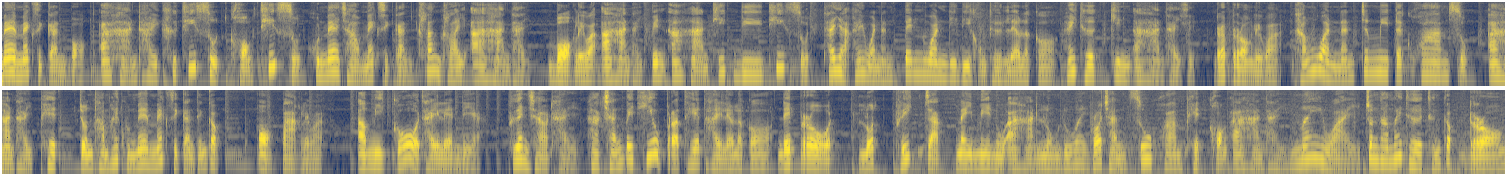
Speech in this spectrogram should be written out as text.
แม่เม็กซิกันบอก อาหารไทยคือที่สุดของที่สุด คุณแม่ชาวเม็กซิกัน คลั่งไคล้อาหารไทย บอกเลยว่าอาหารไทยเป็นอาหารที่ดีที่สุด ถ้าอยากให้วันนั้นเป็นวันดีๆ ของเธอแล้วล่ะก็ ให้เธอกินอาหารไทยสิ รับรองเลยว่า ทั้งวันนั้นจะมีแต่ความสุข อาหารไทยเผ็ดจนทำให้คุณแม่เม็กซิกันถึงกับออกปากเลยว่า Amigo Thailandia เพื่อนชาวไทย หากฉันไปเที่ยวประเทศไทยแล้วล่ะก็ได้โปรดลด พริกจากในเมนูอาหารลงด้วย เพราะฉันสู้ความเผ็ดของอาหารไทยไม่ไหว จนทำให้เธอถึงกับร้อง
